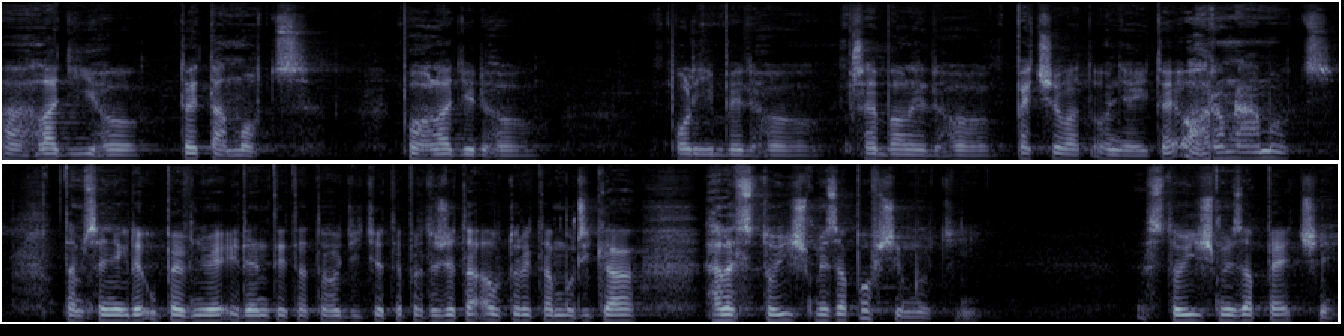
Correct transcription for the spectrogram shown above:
a hladí ho, to je ta moc. Pohladit ho, políbit ho, přebalit ho, pečovat o něj. To je ohromná moc. Tam se někde upevňuje identita toho dítěte, protože ta autorita mu říká, hele, stojíš mi za povšimnutí, stojíš mi za péči.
